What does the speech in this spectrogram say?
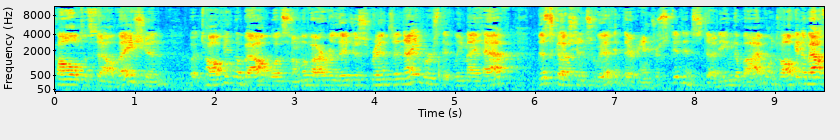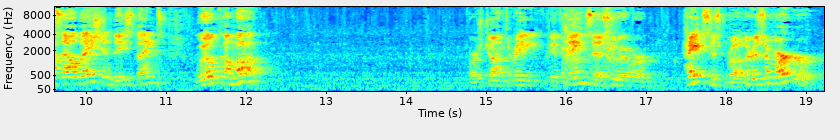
call to salvation, but talking about what some of our religious friends and neighbors that we may have discussions with, if they're interested in studying the Bible and talking about salvation, these things will come up. 1 John 3.15 says, Whoever hates his brother is a murderer.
